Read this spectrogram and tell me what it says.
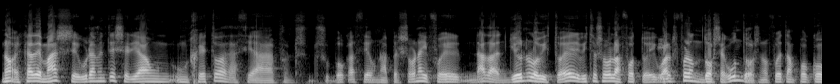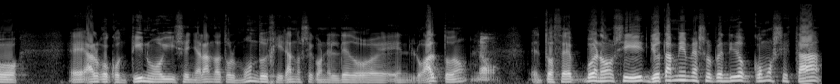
No, es que además seguramente sería un, un gesto hacia, pues, supongo que hacia una persona y fue nada, yo no lo he visto, ¿eh? he visto solo la foto, igual fueron dos segundos, no fue tampoco eh, algo continuo y señalando a todo el mundo y girándose con el dedo en lo alto, ¿no? No. Entonces, bueno, sí, yo también me ha sorprendido cómo se está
